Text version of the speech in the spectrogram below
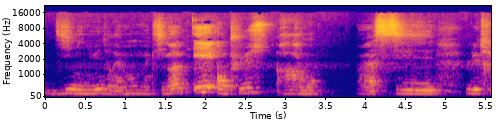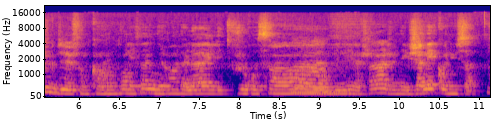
10 euh, minutes vraiment maximum, et en plus, rarement. Voilà, c'est le truc de. Enfin, quand j'entends les femmes dire oh là là, il est toujours au sein, euh, bébé, machin, je n'ai jamais connu ça. Euh,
